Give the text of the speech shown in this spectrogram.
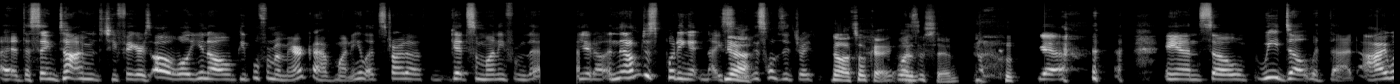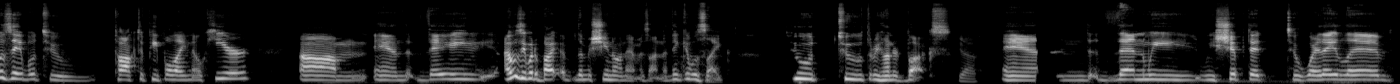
at the same time, she figures, oh, well, you know, people from America have money. Let's try to get some money from them. You know, and then I'm just putting it nicely. Yeah. This whole situation. no, it's okay. I Was- understand. Yeah. and so we dealt with that. I was able to talk to people I know here. Um, and they, I was able to buy the machine on Amazon. I think it was like two, two, three hundred bucks. Yeah. And then we, we shipped it to where they lived.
